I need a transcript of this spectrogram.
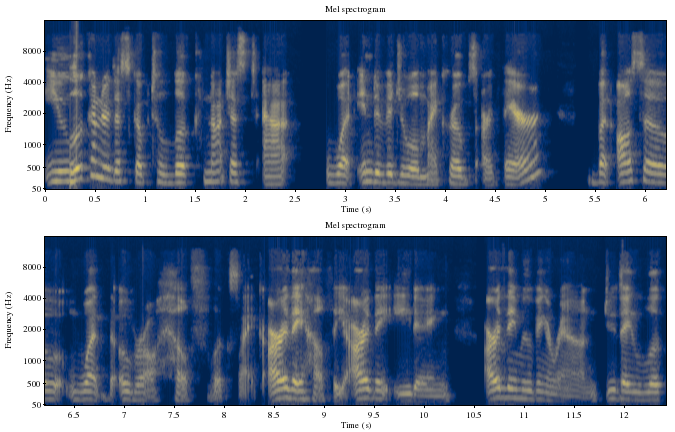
you look under the scope to look not just at what individual microbes are there, but also what the overall health looks like. Are they healthy? Are they eating? Are they moving around? Do they look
